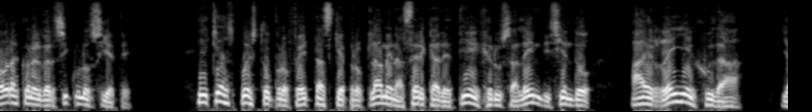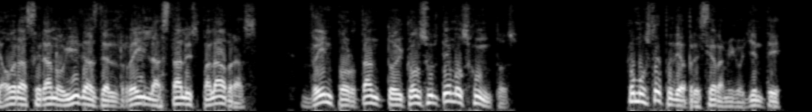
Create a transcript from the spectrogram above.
ahora con el versículo 7. Y que has puesto profetas que proclamen acerca de ti en Jerusalén, diciendo, hay rey en Judá, y ahora serán oídas del rey las tales palabras. Ven por tanto y consultemos juntos. Como usted puede apreciar, amigo oyente,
